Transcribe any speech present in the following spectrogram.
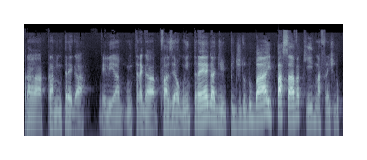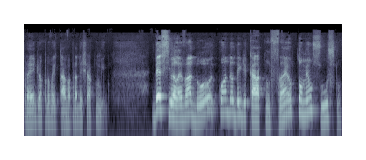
para me entregar. Ele ia entregar, fazer alguma entrega de pedido do bar e passava aqui na frente do prédio, aproveitava para deixar comigo. Desci o elevador e quando eu dei de cara com o Fran, eu tomei um susto.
